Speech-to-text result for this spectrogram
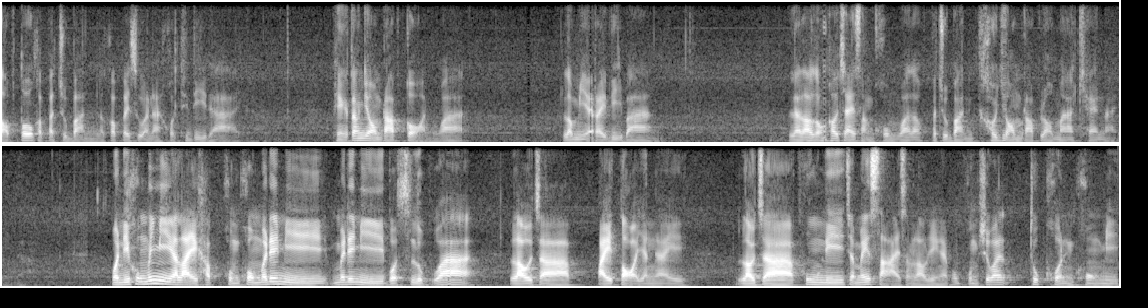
ตอบโต้กับปัจจุบัน แล้วก็ไปสู่อนาคตที่ดีได้ เพียงแต่ต้องยอมรับก่อนว่าเรามีอะไรดีบ้าง แล้วเราต้องเข้าใจสังคมว่าแล้วปัจจุบันเขายอมรับเรามากแค่ไหน วันนี้คงไม่มีอะไรครับ ผมคงไม่ได้มีไม่ได้มีบทสรุปว่าเราจะ ไปต่อยังไง เราจะพรุ่งนี้จะไม่สายสำหรับยังไงผมผมเชื่อว่าทุกคนคงมี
